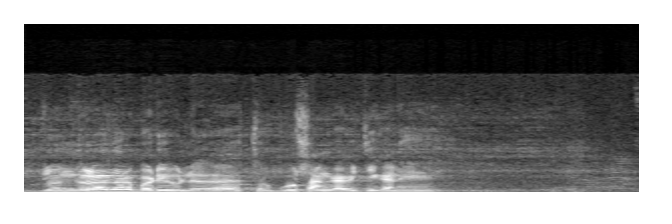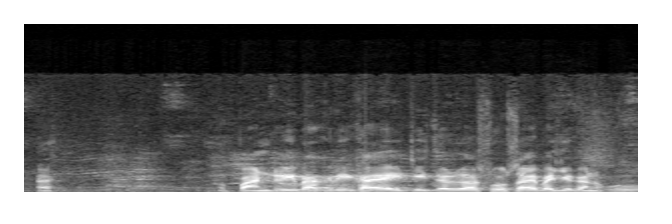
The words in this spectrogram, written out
जुंजलं जर बडिवलं तर गु सांगावीची का नाही? पांढरी भाकरी खायची तर जरा सोसाय पाहिजे का नको?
